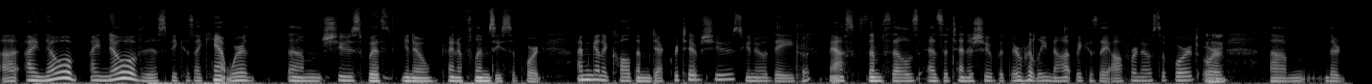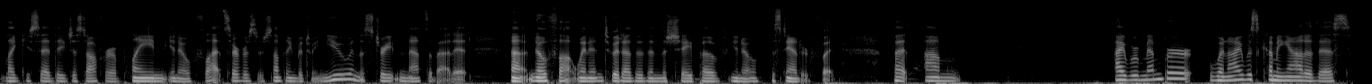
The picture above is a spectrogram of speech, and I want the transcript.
uh, I know I know of this because I can't wear um, shoes with you know kind of flimsy support. I'm going to call them decorative shoes. You know, they okay. mask themselves as a tennis shoe, but they're really not because they offer no support, or mm-hmm. um, they're like you said, they just offer a plain you know flat surface or something between you and the street, and that's about it. Uh, no thought went into it other than the shape of you know the standard foot. But um, I remember when I was coming out of this.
